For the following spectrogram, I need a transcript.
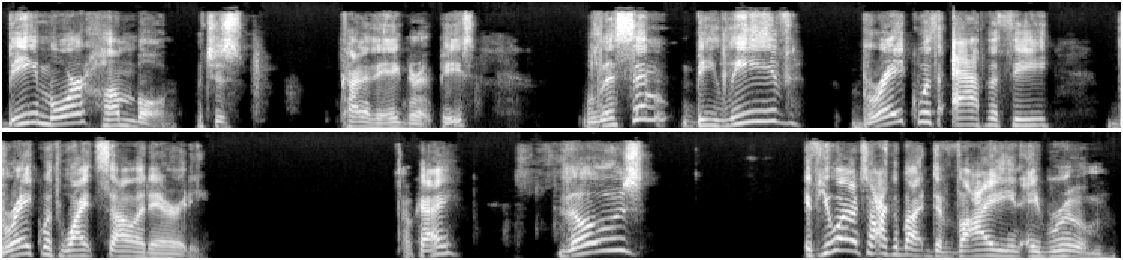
Be more humble, which is kind of the ignorant piece. Listen, believe, break with apathy, break with white solidarity. Okay? Those, if you want to talk about dividing a room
